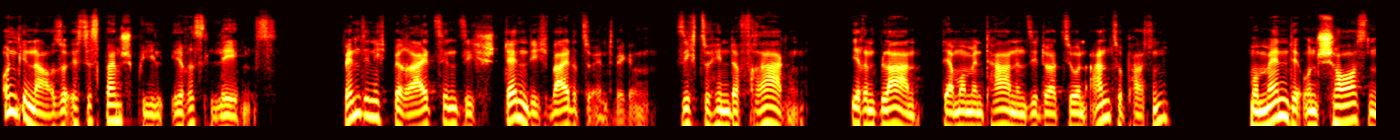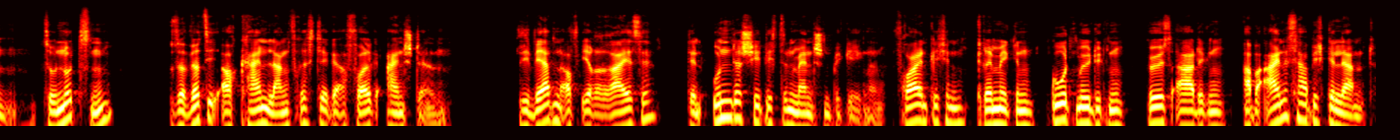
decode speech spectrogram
und genauso ist es beim Spiel Ihres Lebens. Wenn Sie nicht bereit sind, sich ständig weiterzuentwickeln, sich zu hinterfragen, Ihren Plan der momentanen Situation anzupassen, Momente und Chancen zu nutzen, so wird sich auch kein langfristiger Erfolg einstellen. Sie werden auf Ihrer Reise den unterschiedlichsten Menschen begegnen. Freundlichen, grimmigen, gutmütigen, bösartigen. Aber eines habe ich gelernt.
